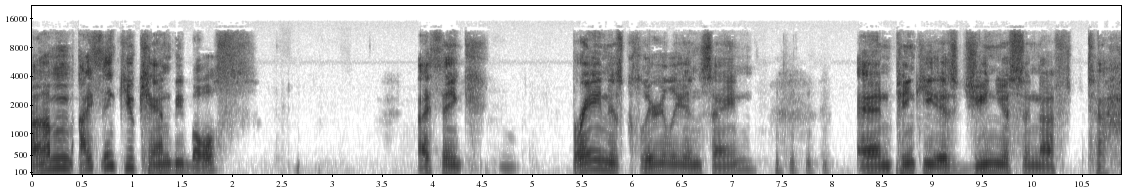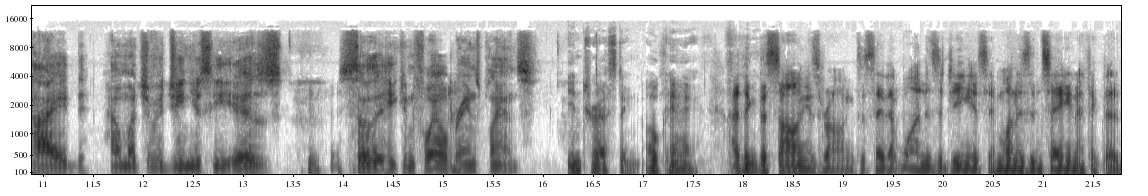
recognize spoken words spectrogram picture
Um, I think you can be both. I think Brain is clearly insane, and Pinky is genius enough to hide how much of a genius he is, so that he can foil Brain's plans. Interesting. Okay. I think the song is wrong to say that one is a genius and one is insane. I think that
